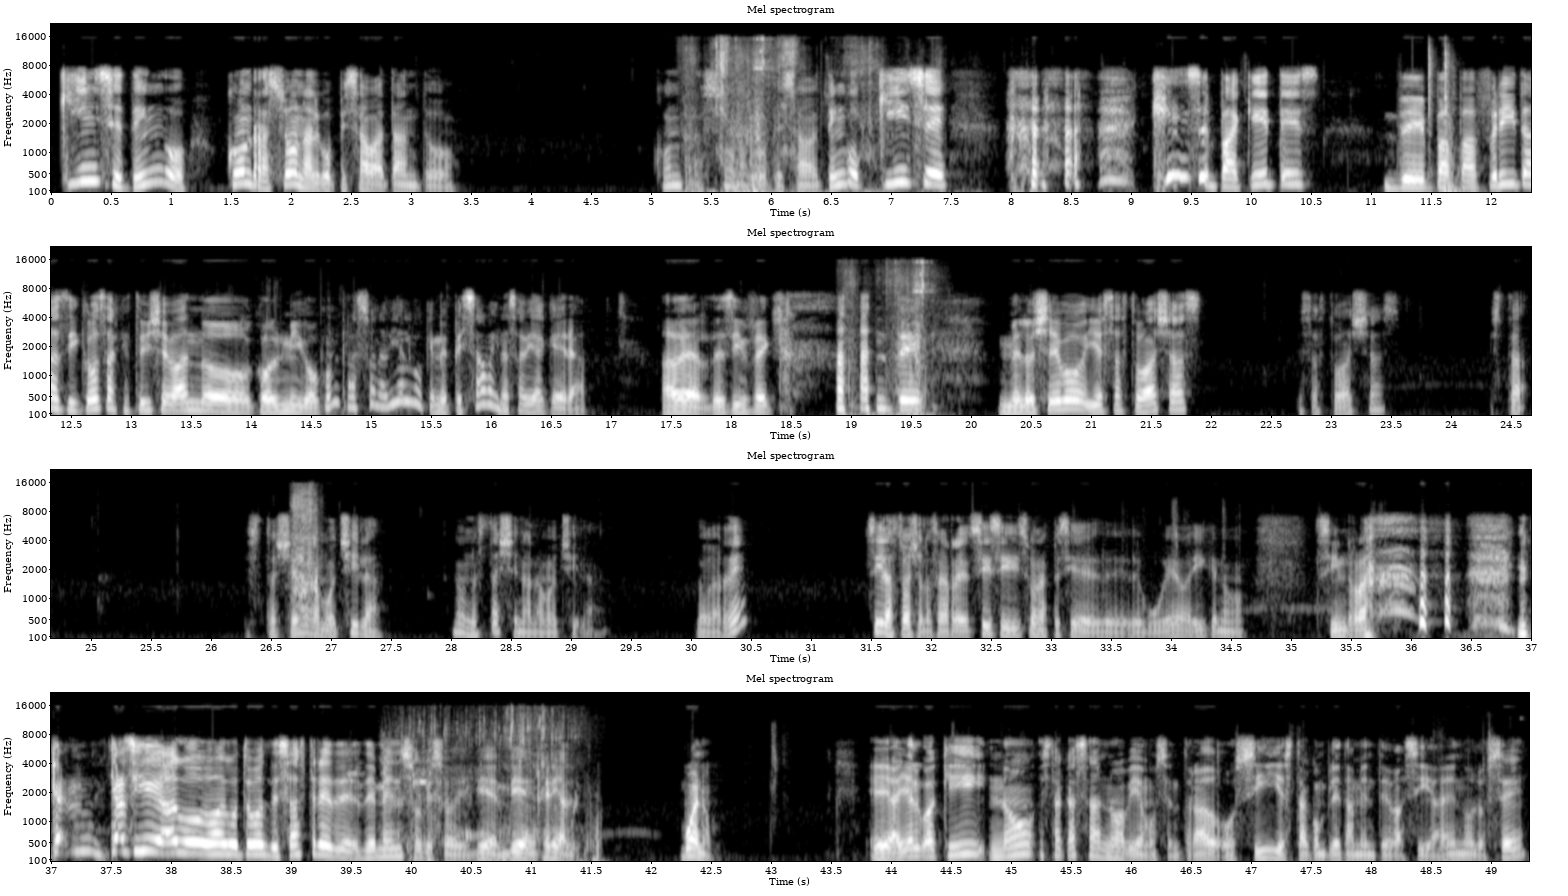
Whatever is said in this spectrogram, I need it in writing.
15 tengo. Con razón algo pesaba tanto. Con razón algo pesaba. Tengo 15 15 paquetes de papas fritas y cosas que estoy llevando conmigo. Con razón, había algo que me pesaba y no sabía qué era. A ver, desinfectante. Me lo llevo y esas toallas... Esas toallas... Está... ¿Está llena la mochila? No, no está llena la mochila. ¿Lo agarré? Sí, las toallas las agarré. Sí, sí, hizo una especie de, bugueo ahí que no... Sin ra... Casi hago, hago todo el desastre de, menso que soy. Bien, bien, genial. Bueno. Eh, ¿Hay algo aquí? No, esta casa no habíamos entrado. O sí, está completamente vacía, ¿eh? No lo sé.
